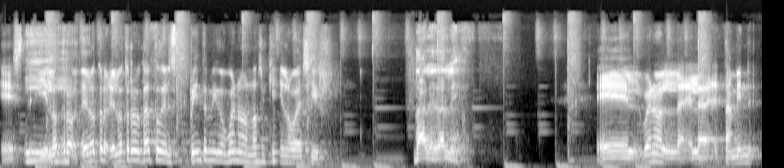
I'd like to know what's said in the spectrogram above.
Este, y... el otro, el otro, el otro dato del sprint, amigo, bueno, no sé quién lo va a decir. Dale, dale. El, bueno, la, la, también.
